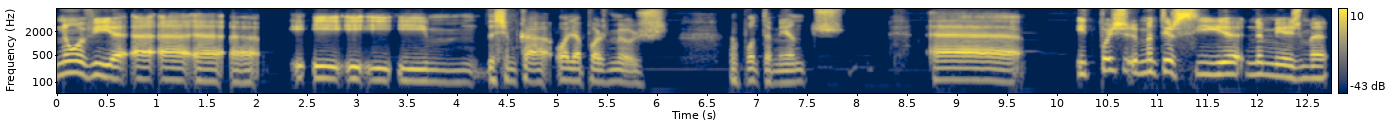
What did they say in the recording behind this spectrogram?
Não havia a, a, a, e, e, e, e- deixa-me cá olhar para os meus apontamentos Ah, e depois manter-se-ia na mesma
